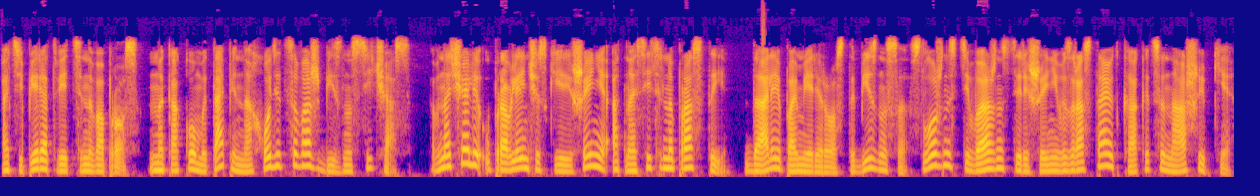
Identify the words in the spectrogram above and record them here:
А теперь ответьте на вопрос, на каком этапе находится ваш бизнес сейчас? Вначале управленческие решения относительно просты. Далее, по мере роста бизнеса, сложности и важности решений возрастают, как и цена ошибки.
